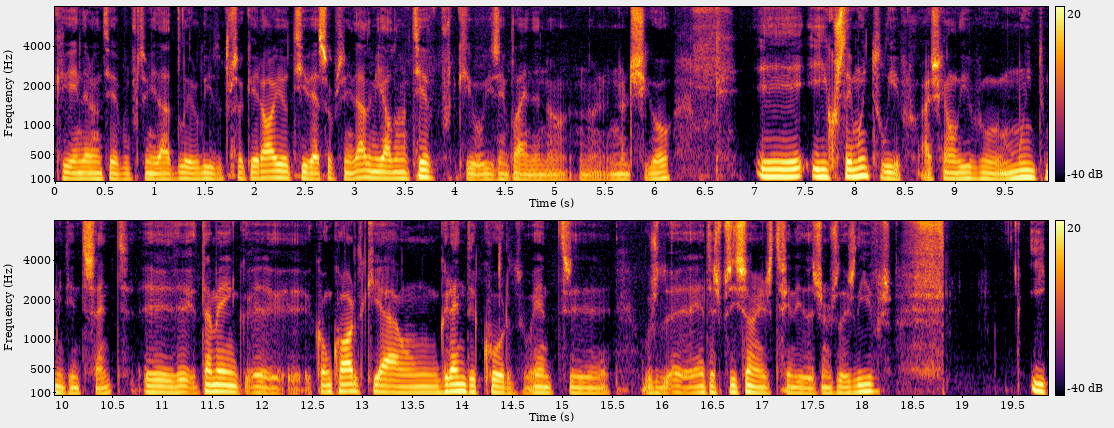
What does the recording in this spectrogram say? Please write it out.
que ainda não teve oportunidade de ler o livro do professor Queiroz, eu tive essa oportunidade, o Miguel não teve porque o exemplar ainda não, não, não lhe chegou. E, e, gostei muito do livro, acho que é um livro muito, muito interessante. Uh, também uh, concordo que há um grande acordo entre, os, entre as posições defendidas nos dois livros e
